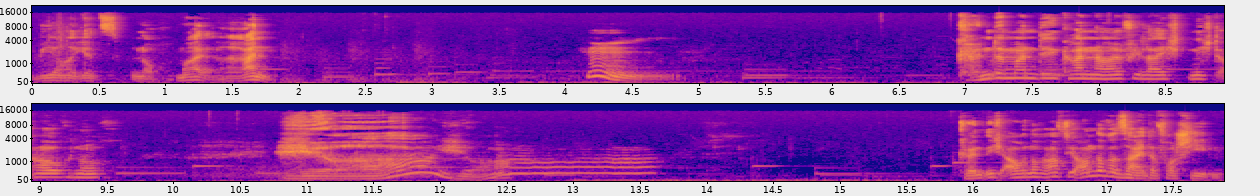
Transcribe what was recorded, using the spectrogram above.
wir jetzt noch mal ran. Hm. Könnte man den Kanal vielleicht nicht auch noch... Ja, ja. Könnte ich auch noch auf die andere Seite verschieben.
